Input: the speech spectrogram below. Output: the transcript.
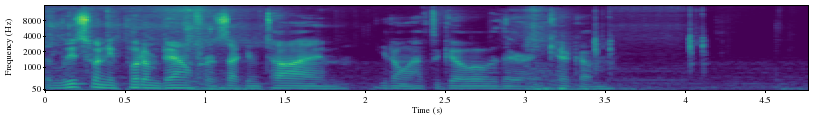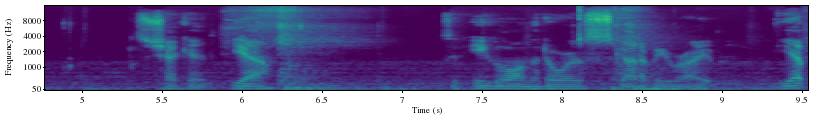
At least when you put him down for a second time, you don't have to go over there and kick him. Let's check it. Yeah. There's an eagle on the door. This has got to be right. Yep,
